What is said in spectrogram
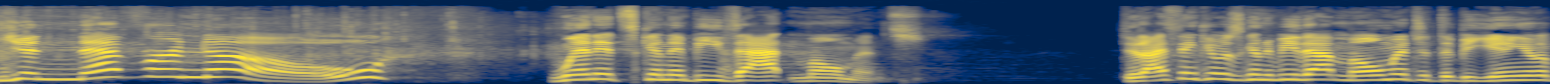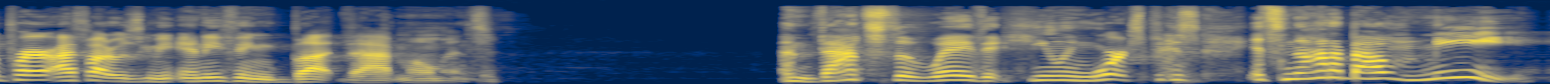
You never know when it's going to be that moment. Did I think it was going to be that moment at the beginning of the prayer? I thought it was going to be anything but that moment. And that's the way that healing works because it's not about me.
